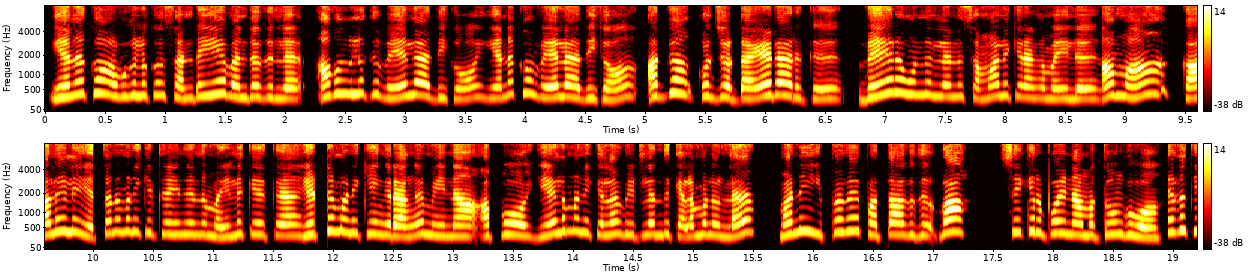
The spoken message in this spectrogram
எனக்கும் அவங்களுக்கும் சண்டையே வந்ததில்ல. அவங்களுக்கு வேலை அதிகம் எனக்கும் வேலை அதிகம். அதான் கொஞ்சம் டயர்டா இருக்கு. வேற ஒண்ணும் இல்லைன்னு சமாளிக்கிறாங்க மயிலு. ஆமா காலையில எத்தனை மணிக்கு ட்ரெயின்னு மயிலு கேட்க? எட்டு மணிக்குங்கிறாங்க மீனா. அப்போ ஏழு மணிக்கெல்லாம் வீட்ல இருந்து கிளம்பணும்ல? மணி இப்பவே பத்தாகுது. வா சீக்கிரம் போய் நாம தூங்குவோம். எதுக்கு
